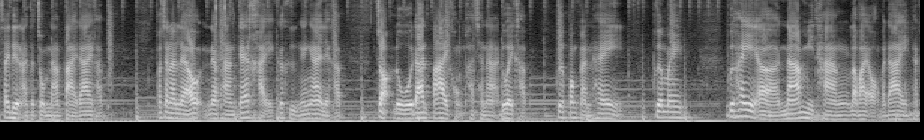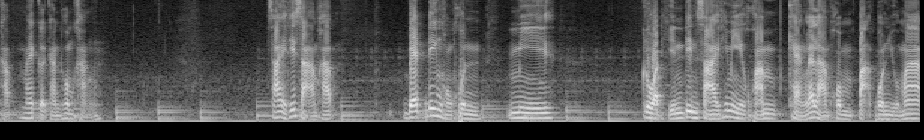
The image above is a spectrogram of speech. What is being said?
ไส้เดือนอาจจะจมน้ำตายได้ครับ เพราะฉะนั้นแล้วแนวทางแก้ไขก็คือง่าย ๆ เลยครับ เจาะรูด้านใต้ของภาชนะด้วยครับ เพื่อป้องกันให้เพื่อไม่เพื่อให้น้ำมีทางระบายออกมาได้นะครับ ไม่ให้เกิดการท่วมขัง สาเหตุที่ 3 ครับเบดดิ้งของคุณมี กรวดหินดินทรายที่มีความแข็งและแหลมคมปะปนอยู่มาก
